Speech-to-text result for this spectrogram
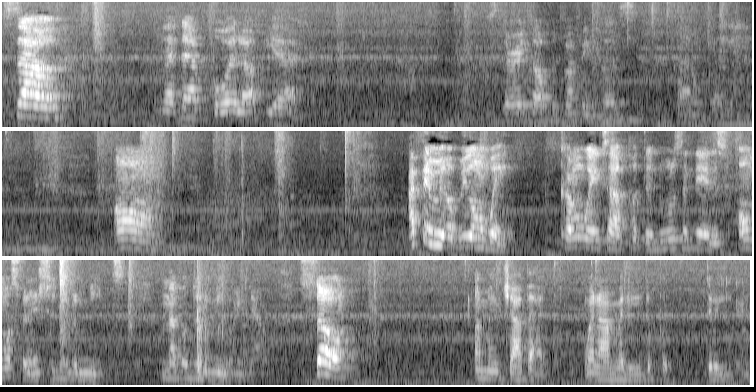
So, let that boil up, yeah. Stir it up with my fingers. I don't it. Um, I think we're we gonna wait. Come and wait until I put the noodles in there. It's almost finished to do the meat. I'm not gonna do the meat right now. So, I'll make y'all back when I'm ready to put the meat in.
